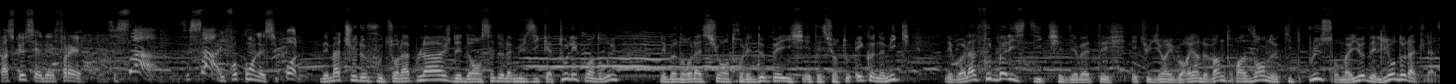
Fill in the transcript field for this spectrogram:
parce que c'est des frères. C'est ça, c'est ça, il faut qu'on les supporte. Des matchs de foot sur la plage, des danses et de la musique à tous les coins de rue. Les bonnes relations entre les deux pays étaient surtout économiques. Les voilà footballistiques. Diabaté, étudiant ivoirien de 23 ans, ne quitte plus son maillot des Lions de l'Atlas.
